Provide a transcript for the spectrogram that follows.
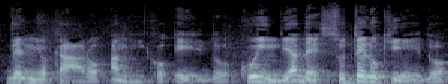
del mio caro amico Edo? Quindi adesso te lo chiedo.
